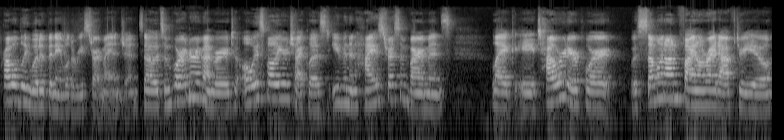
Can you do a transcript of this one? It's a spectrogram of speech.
probably would have been able to restart my engine. So it's important to remember to always follow your checklist, even in high stress environments like a towered airport with someone on final right after you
